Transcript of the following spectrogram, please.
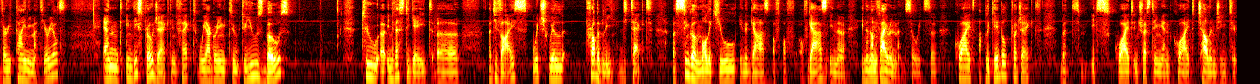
very tiny materials. And in this project, in fact, we are going to, to use both to uh, investigate uh, a device which will probably detect a single molecule in a gas of, of, of gas in, a, in an environment. So it's a quite applicable project, but it's quite interesting and quite challenging too.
